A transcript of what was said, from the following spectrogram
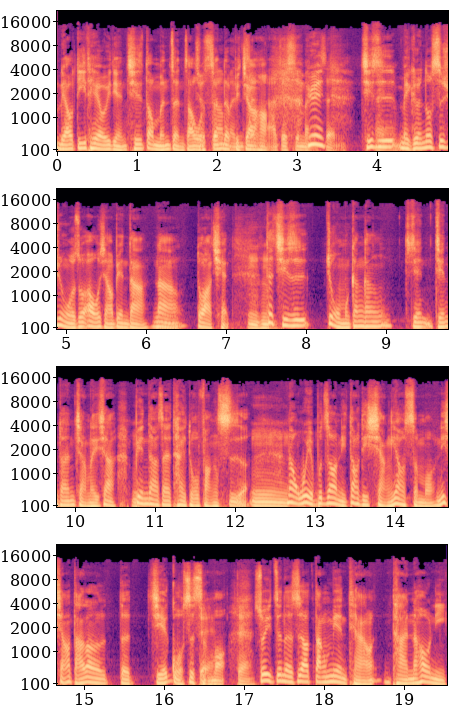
聊 detail 一点，其实到门诊找我真的比较好。门诊啊，就是因为。其实嗯每个人都私讯我说，哦，我想要变大，那多少钱？但其实就我们刚刚简简短讲了一下，变大实在太多方式了。嗯那我也不知道你到底想要什么，你想要达到的结果是什么？？对对所以真的是要当面谈谈，然后你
